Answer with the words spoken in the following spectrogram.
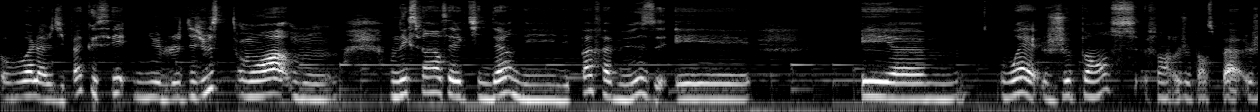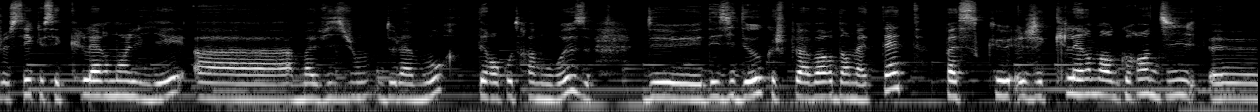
voilà, je dis pas que c'est nul. Je dis juste, moi, mon, expérience avec Tinder n'est pas fameuse. Et, et euh, ouais, je pense, enfin, je pense pas, je sais que c'est clairement lié à ma vision de l'amour, des rencontres amoureuses, de, des idéaux que je peux avoir dans ma tête parce que j'ai clairement grandi euh,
